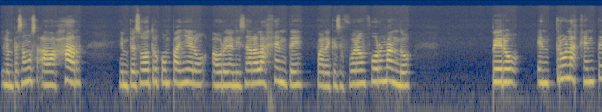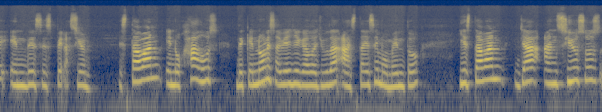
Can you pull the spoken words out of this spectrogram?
lo empezamos a bajar, empezó otro compañero a organizar a la gente para que se fueran formando, pero entró la gente en desesperación. Estaban enojados de que no les había llegado ayuda hasta ese momento y estaban ya ansiosos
